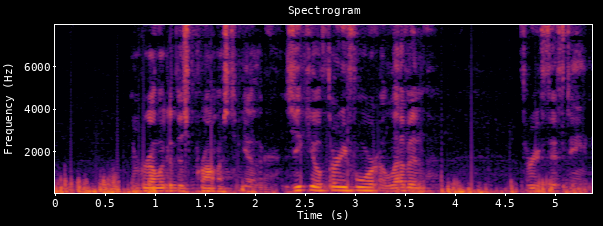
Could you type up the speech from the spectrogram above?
And we're going to look at this promise together. Ezekiel 34, 11 through 15.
